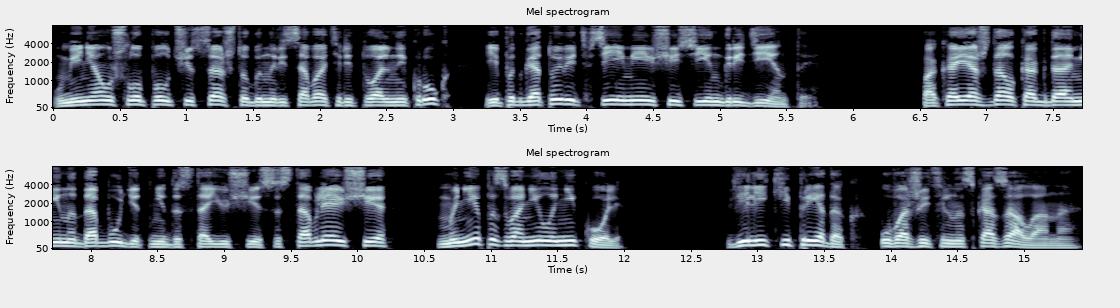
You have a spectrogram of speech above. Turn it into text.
У меня ушло полчаса, чтобы нарисовать ритуальный круг и подготовить все имеющиеся ингредиенты. Пока я ждал, когда Амина добудет недостающие составляющие, мне позвонила Николь. «Великий предок», — уважительно сказала она.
